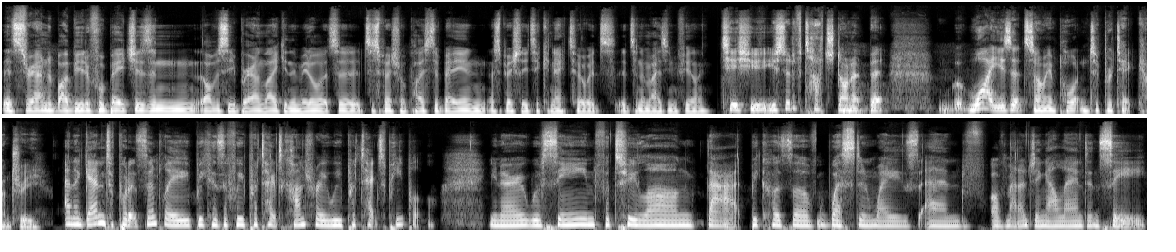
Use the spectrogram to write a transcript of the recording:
it's surrounded by beautiful beaches, and obviously Brown Lake in the middle. It's a it's a special place to be, and especially to connect to. It's it's an amazing feeling. Tish, you, you sort of touched on it, but why is it so important to protect country? And again, to put it simply, because if we protect country, we protect people. You know, we've seen for too long that because of Western ways and of managing our land and sea,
